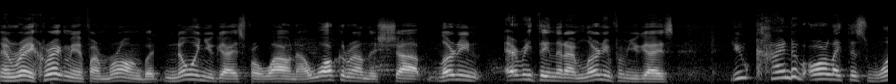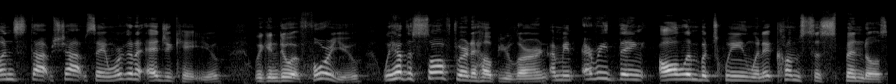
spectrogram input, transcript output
And Ray, correct me if I'm wrong, but knowing you guys for a while now, walking around this shop, learning everything that I'm learning from you guys, you kind of are like this one-stop shop saying, we're going to educate you. We can do it for you. We have the software to help you learn. I mean, everything all in between when it comes to spindles.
